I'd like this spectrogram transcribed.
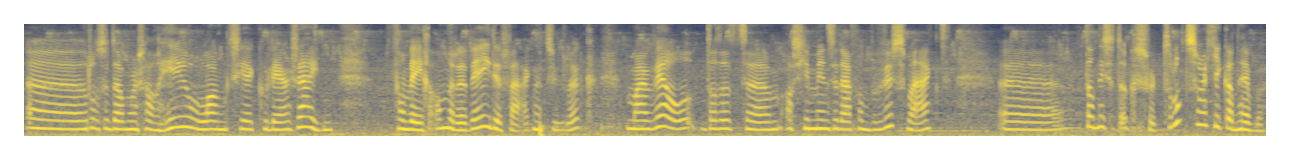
eh, Rotterdammers al heel lang circulair zijn. Vanwege andere redenen vaak natuurlijk. Maar wel dat het, eh, als je mensen daarvan bewust maakt, eh, dan is het ook een soort trots wat je kan hebben.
